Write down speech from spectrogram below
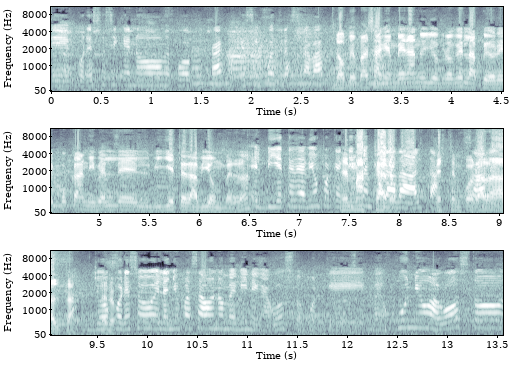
Eh, por eso sí que no me puedo quejar, porque sí encuentras trabajo. Lo que pasa que en verano yo creo que es la peor época a nivel del billete de avión, ¿verdad? El billete de avión porque Es aquí es, temporada caro, alta. es temporada ¿sabes? alta, Yo pero- por eso el año pasado no me vine en agosto, porque en junio, agosto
